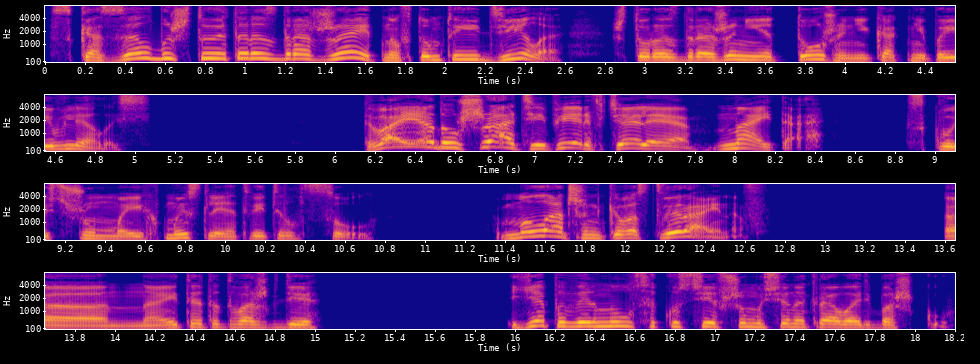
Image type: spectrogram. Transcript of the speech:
Сказал бы, что это раздражает, но в том-то и дело, что раздражение тоже никак не появлялось. «Твоя душа теперь в теле Найта», — сквозь шум моих мыслей ответил Сол. «Младшенького Стверайнов». «А Найт этот ваш где?» Я повернулся к усевшемуся на кровать башку.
